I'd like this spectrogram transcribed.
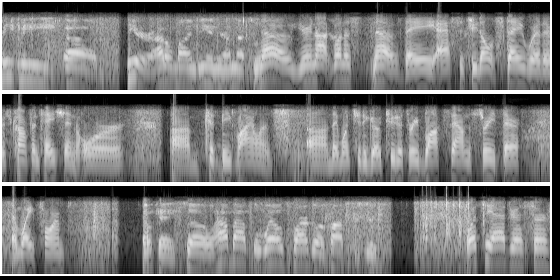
meet me uh, here. I don't mind being here. I'm not too. No, you're not going to. No, they ask that you don't stay where there's confrontation or um, could be violence. Uh, they want you to go two to three blocks down the street there and wait for them. Okay, so how about the Wells Fargo across the street? What's the address, sir?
